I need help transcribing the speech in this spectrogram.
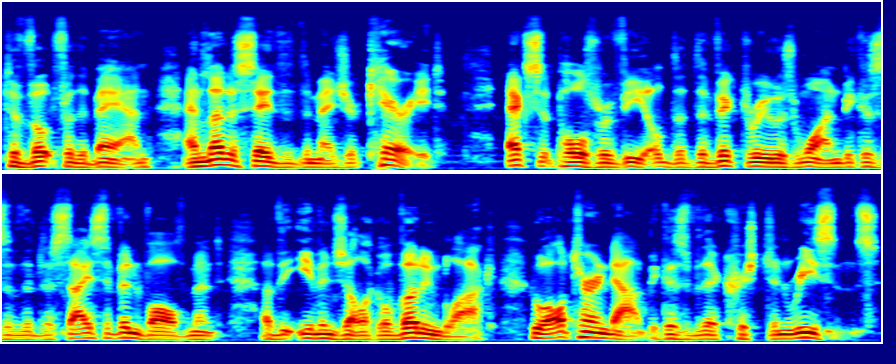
to vote for the ban, and let us say that the measure carried. Exit polls revealed that the victory was won because of the decisive involvement of the evangelical voting bloc, who all turned out because of their Christian reasons.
